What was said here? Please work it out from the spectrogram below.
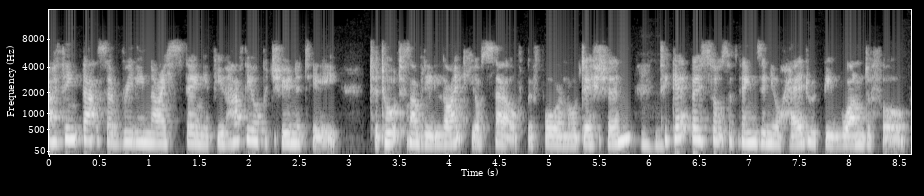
I think that's a really nice thing if you have the opportunity to talk to somebody like yourself before an audition. Mm-hmm. To get those sorts of things in your head would be wonderful.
